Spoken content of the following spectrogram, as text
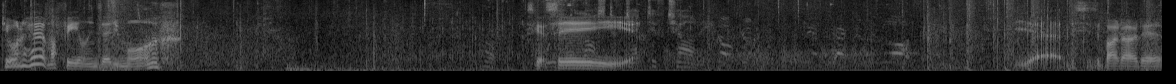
Do you want to hurt my feelings anymore? Let's get We have lost C. Yeah, this is a bad idea.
